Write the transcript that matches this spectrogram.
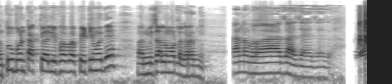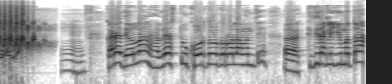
आणि तू पण टाकतोय लिफाफा पेटीमध्ये आणि मी चाललो म्हटलं घरात नाही ना जा जा जा जा. का रे देवलाल हलेस तू खोड तोड करू आला म्हणते. अं, किती टाकली किंमत तो?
